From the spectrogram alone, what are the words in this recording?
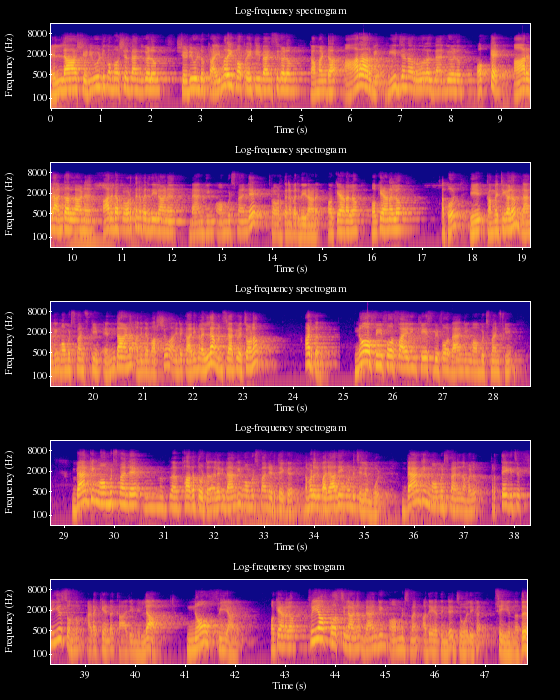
എല്ലാ ഷെഡ്യൂൾഡ് കൊമേഴ്ഷ്യൽ ബാങ്കുകളും ഷെഡ്യൂൾഡ് പ്രൈമറി കോപ്പറേറ്റീവ് ബാങ്ക്സുകളും കമണ്ട R R B regional rural ബാങ്കുകളും ഒക്കെ ആരുടെ അണ്ടറിലാണ് ആരുടെ പ്രവർത്തന പരിധിയിലാണ്? ബാങ്കിങ് ഓംബുഡ്സ്മാന്റെ പ്രവർത്തന പരിധിയിലാണ്. ഓക്കെ ആണല്ലോ? ഓക്കെ ആണല്ലോ? അപ്പോൾ ഈ കമ്മിറ്റികളും ബാങ്കിങ് ഓംബുഡ്സ്മാൻ സ്കീം എന്താണ് അതിന്റെ വർഷവും അതിന്റെ കാര്യങ്ങളെല്ലാം മനസ്സിലാക്കി വെച്ചോണം. അടുത്തത് no fee for filing case before banking ombudsman scheme banking ഓംബുഡ്സ്മാന്റെ ഭാഗത്തോട്ട് അല്ലെങ്കിൽ ബാങ്കിങ് ഓംബുഡ്സ്മാന്റെ അടുത്തേക്ക് നമ്മളൊരു പരാതിയും കൊണ്ട് ചെല്ലുമ്പോൾ ബാങ്കിങ് ഓംബുഡ്സ്മാന് നമ്മൾ പ്രത്യേകിച്ച് ഫീസ് ഒന്നും അടയ്ക്കേണ്ട കാര്യമില്ല. നോ ഫീ ആണ്. ഓക്കെ ആണല്ലോ. ഫ്രീ ഓഫ് കോസ്റ്റിലാണ് ബാങ്കിങ് ഓംബുഡ്സ്മാൻ അദ്ദേഹത്തിന്റെ ജോലികൾ ചെയ്യുന്നത്.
